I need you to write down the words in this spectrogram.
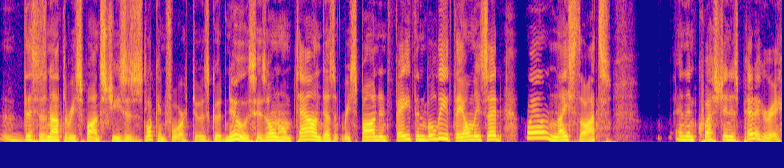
This is not the response Jesus is looking for to his good news. His own hometown doesn't respond in faith and belief. They only said, well, nice thoughts, and then question his pedigree.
